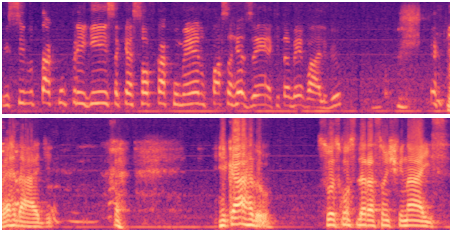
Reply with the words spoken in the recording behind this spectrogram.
E se não tá com preguiça, quer só ficar comendo, faça resenha, que também vale, viu? Verdade. Ricardo, suas considerações finais.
